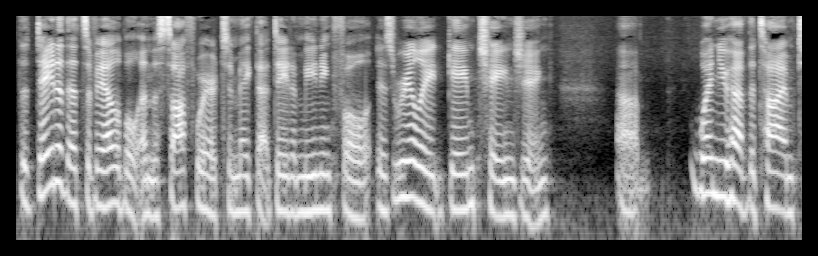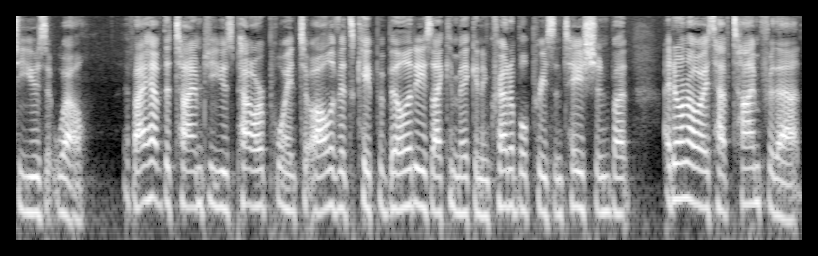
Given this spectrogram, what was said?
The data that's available and the software to make that data meaningful is really game changing um, when you have the time to use it well. If I have the time to use PowerPoint to all of its capabilities, I can make an incredible presentation, but I don't always have time for that.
